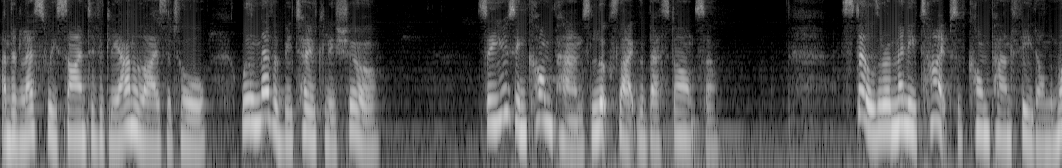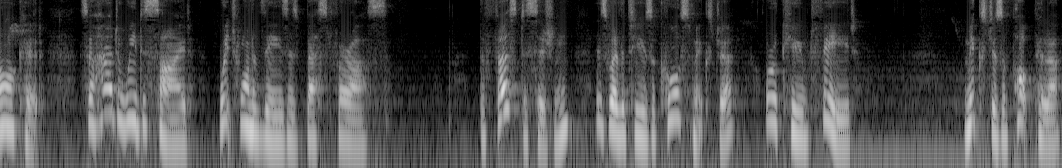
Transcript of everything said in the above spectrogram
And unless we scientifically analyse it all, we'll never be totally sure. So using compounds looks like the best answer. Still, there are many types of compound feed on the market, so how do we decide which one of these is best for us? The first decision is whether to use a coarse mixture or a cubed feed. Mixtures are popular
